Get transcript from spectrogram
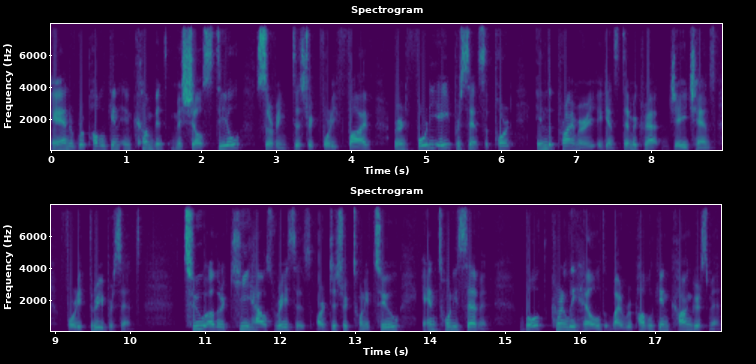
And Republican incumbent Michelle Steel, serving District 45, earned 48% support in the primary against Democrat Jay Chen's 43%. Two other key House races are District 22 and 27. both currently held by Republican congressmen.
